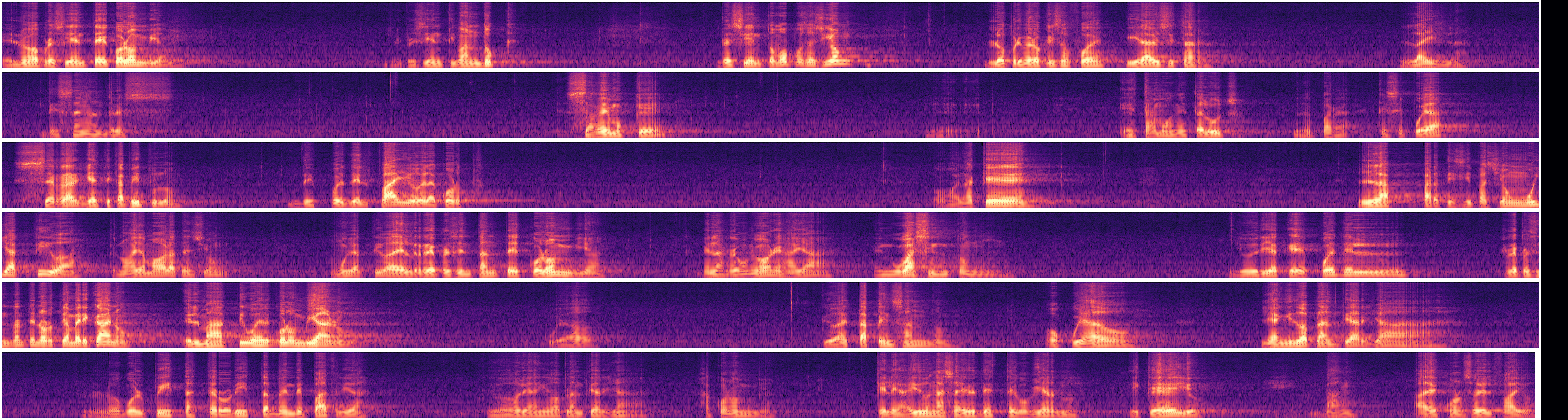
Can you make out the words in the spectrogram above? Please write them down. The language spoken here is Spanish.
el nuevo presidente de Colombia, el presidente Iván Duque, recién tomó posesión, lo primero que hizo fue ir a visitar la isla de San Andrés. Sabemos que eh, estamos en esta lucha eh, para que se pueda cerrar ya este capítulo después del fallo de la Corte. Ojalá que la participación muy activa que nos ha llamado la atención, muy activa del representante de Colombia en las reuniones allá en Washington, yo diría que después del representante norteamericano, el más activo es el colombiano. Cuidado. Cuidado está pensando. O cuidado, le han ido a plantear ya los golpistas, terroristas, vendepatrias. Cuidado, le han ido a plantear ya a Colombia que les ayuden a salir de este gobierno y que ellos van a desconocer el fallo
